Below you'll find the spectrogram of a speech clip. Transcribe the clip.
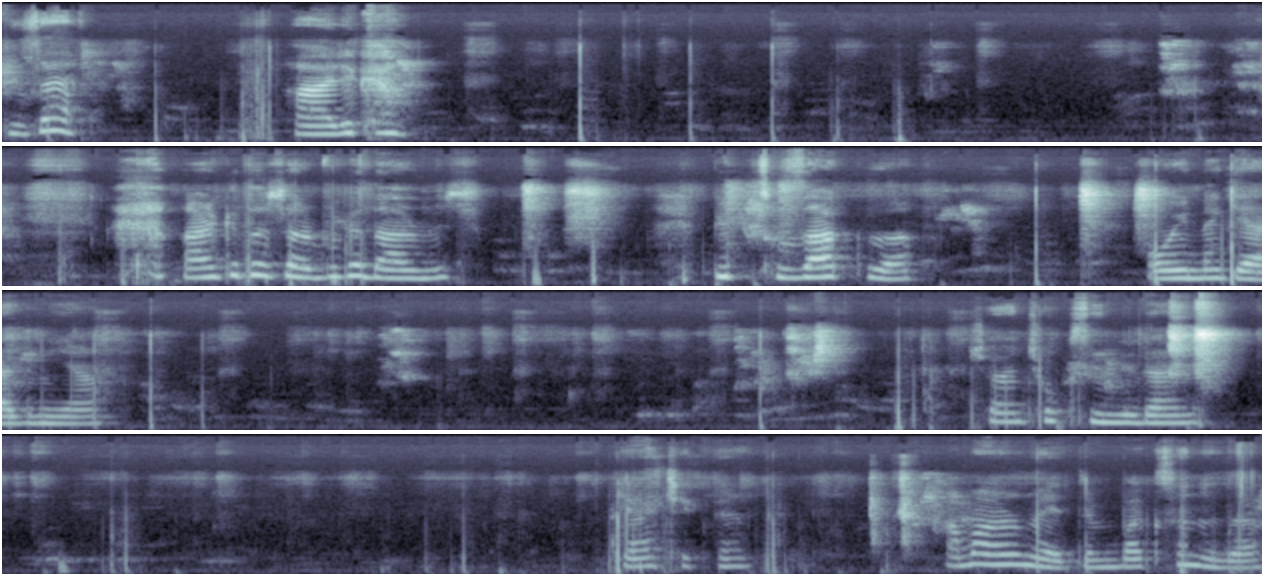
Güzel. Harika. Arkadaşlar bu kadarmış. Bir tuzakla oyuna geldim ya. Şu an çok sinirlendim. Gerçekten. Ama ölmedim. Baksanıza.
